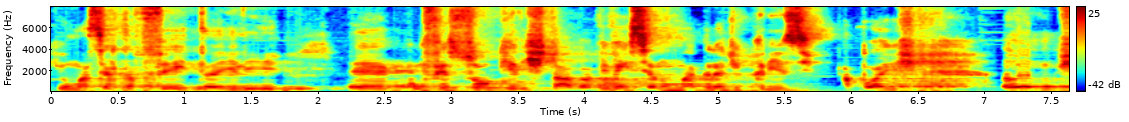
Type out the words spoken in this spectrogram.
que uma certa feita ele é, confessou que ele estava vivenciando uma grande crise. Após anos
